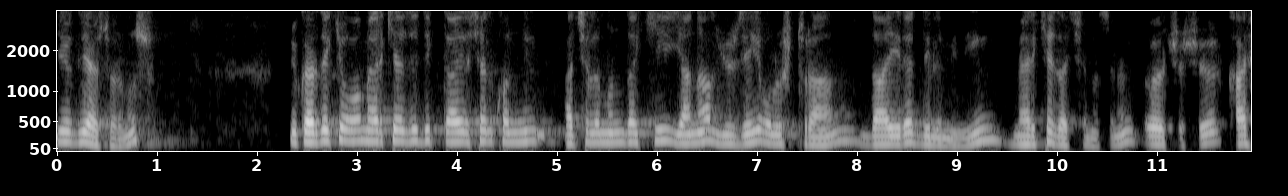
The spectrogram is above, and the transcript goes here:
Bir diğer sorumuz. Yukarıdaki o merkezli dik dairesel konunun açılımındaki yanal yüzeyi oluşturan daire diliminin merkez açısının ölçüsü kaç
